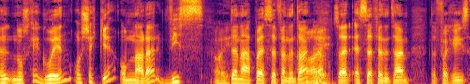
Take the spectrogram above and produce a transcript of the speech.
Eh, Nå skal jeg gå inn og sjekke om den er der. Hvis Oi. den er på SF Anytime, Oi. så er SF Anytime den fuckings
